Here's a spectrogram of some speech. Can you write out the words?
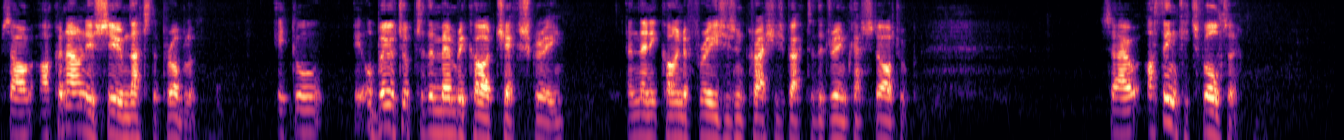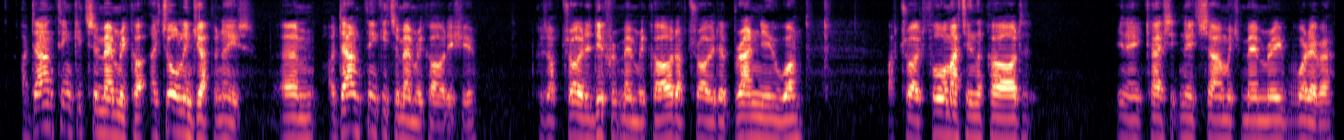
so I can only assume that's the problem. It'll it'll boot up to the memory card check screen and then it kind of freezes and crashes back to the Dreamcast startup. So I think it's faulty. I don't think it's a memory card. It's all in Japanese. Um, I don't think it's a memory card issue because I've tried a different memory card. I've tried a brand new one. I've tried formatting the card, you know, in case it needs so much memory, whatever.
